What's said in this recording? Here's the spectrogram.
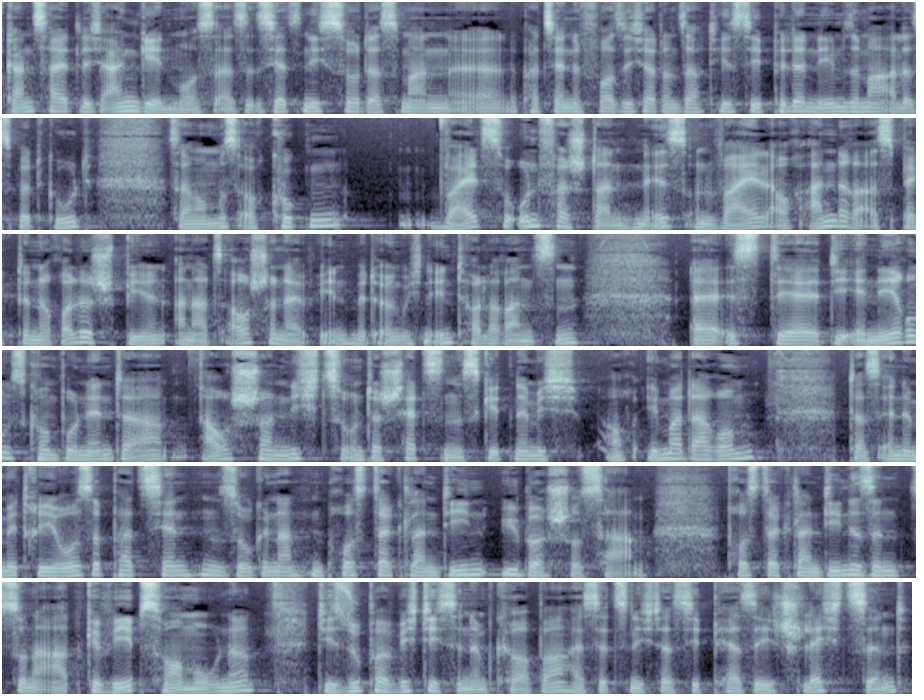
ganzheitlich angehen muss. Also es ist jetzt nicht so, dass man äh, eine Patientin vor sich hat und sagt, hier ist die Pille, nehmen Sie mal, alles wird gut, sondern man muss auch gucken, weil es so unverstanden ist und weil auch andere Aspekte eine Rolle spielen, Anna hat es auch schon erwähnt, mit irgendwelchen Intoleranzen, äh, ist der, die Ernährungskomponente auch schon nicht zu unterschätzen. Es geht nämlich auch immer darum, dass Endometriose-Patienten sogenannten Prostaglandin-Überschuss haben. Prostaglandine sind so eine Art Gewebshormone, die super wichtig sind im Körper. Heißt jetzt nicht, dass sie per se schlecht sind.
